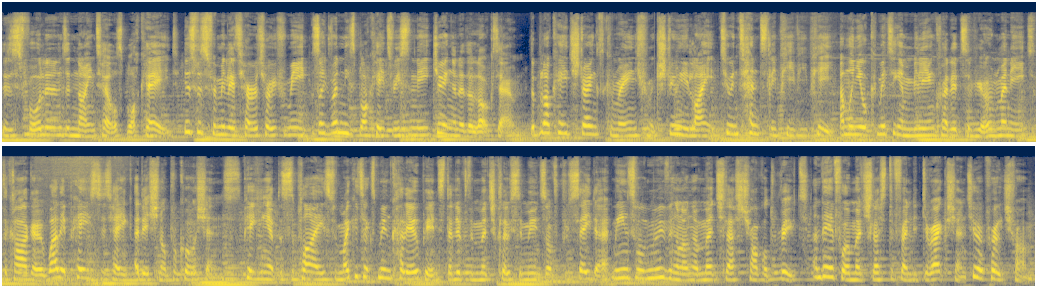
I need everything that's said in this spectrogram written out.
that has fallen under Nine Tails blockade. This was familiar territory for me as I'd run these blockades recently during another lockdown. The blockade strength can range from extremely light to intensely PvP, and when you're committing a million credits of your own money to the cargo, well it pays to take additional precautions. Picking up the supplies from Microtech's moon Calliope instead of the much closer moons of Crusader means we'll be moving along a much less travelled route and therefore a much less defended direction to approach from.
